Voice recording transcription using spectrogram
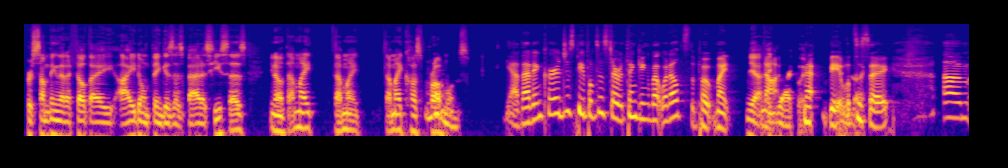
for something that I felt I I don't think is as bad as he says, you know, that might that might that might cause mm-hmm. problems. Yeah, that encourages people to start thinking about what else the Pope might yeah, not exactly. be able exactly. to say. Um,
